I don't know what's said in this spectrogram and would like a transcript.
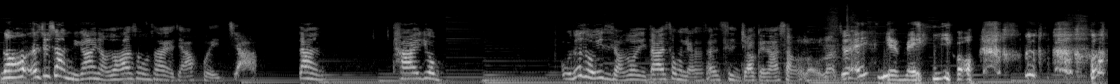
然后呃就像你刚才讲说，他送沙野家回家，但他又。我那时候一直想说，你大概送两三次，你就要跟他上楼了，就哎、欸、也没有。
